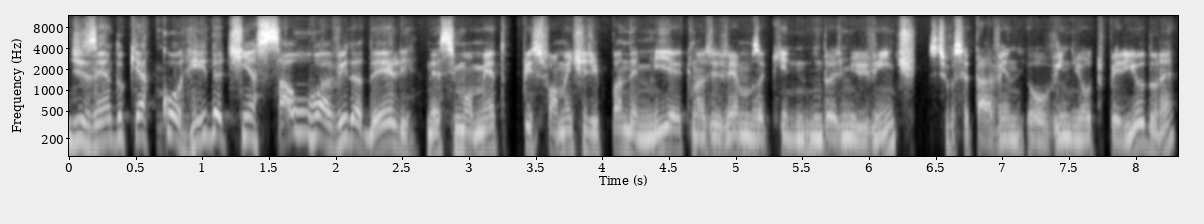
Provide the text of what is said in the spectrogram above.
dizendo que a corrida tinha salvo a vida dele nesse momento, principalmente de pandemia que nós vivemos aqui em 2020, se você está ouvindo em outro período, né?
